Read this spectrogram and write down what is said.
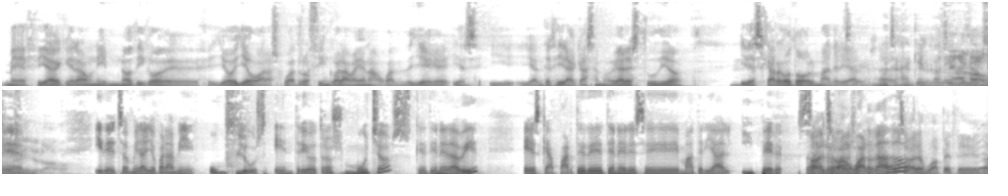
me decía que era un hipnótico de decir, yo llego a las 4 o 5 de la mañana o cuando llegue y, ens- y- y antes de ir a casa me voy al estudio y descargo todo el material. Sí, mucha Aquí el Sí, colega yo lo hago, también. sí, yo lo hago. Y de hecho, mira, yo para mí, un plus, entre otros muchos que tiene David, es que aparte de tener ese material hiper No, el salvaguardado, el chaval es guapete,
